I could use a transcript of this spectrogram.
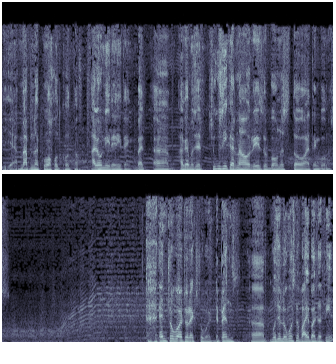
yeah, मैं अपना कुआँ खुद खोदता हूँ। I don't need anything but अगर मुझे चूज़ ही करना हो रेज और बोनस तो आई थिंक बोनस इंट्रोवर्ट और एक्सट्रोवर्ट डिपेंड्स मुझे लोगों से वाइब आ जाती है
